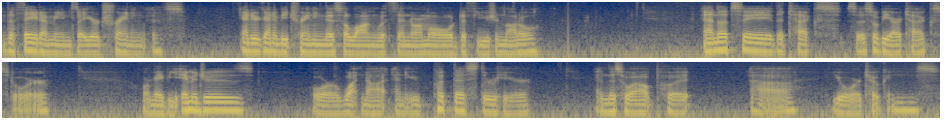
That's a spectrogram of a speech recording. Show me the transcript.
the theta means that you're training this. And you're going to be training this along with the normal diffusion model. And let's say the text, so this will be our text or or maybe images or whatnot, and you put this through here, and this will output uh, your tokens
